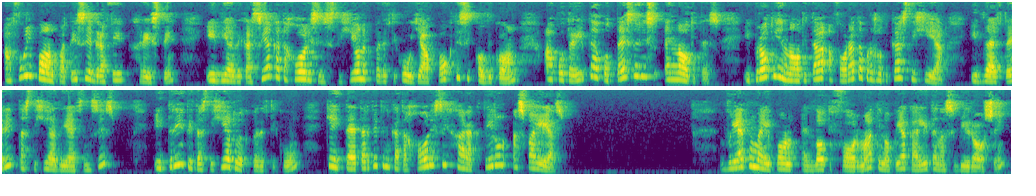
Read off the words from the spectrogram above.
Αφού λοιπόν πατήσει εγγραφή χρήστη, η διαδικασία καταχώρησης στοιχείων εκπαιδευτικού για απόκτηση κωδικών αποτελείται από τέσσερις ενότητες. Η πρώτη ενότητα αφορά τα προσωπικά στοιχεία, η δεύτερη τα στοιχεία διεύθυνσης, η τρίτη τα στοιχεία του εκπαιδευτικού και η τέταρτη την καταχώρηση χαρακτήρων ασφαλείας. Βλέπουμε λοιπόν εδώ τη φόρμα την οποία καλείται να συμπληρώσει,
